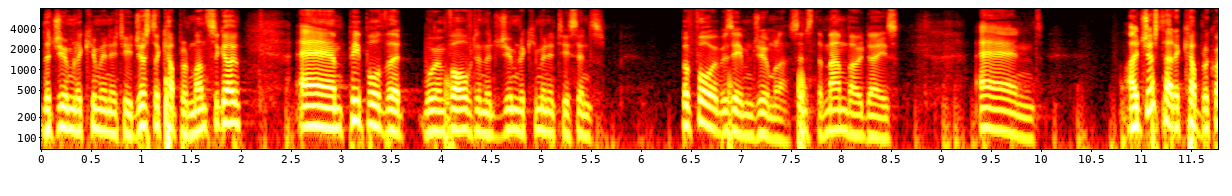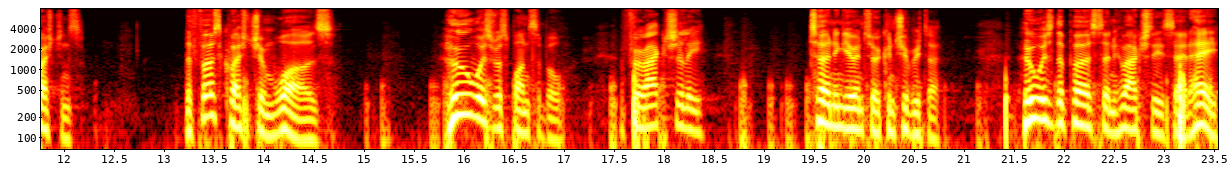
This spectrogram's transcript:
the Joomla community just a couple of months ago, and people that were involved in the Joomla community since before it was even Joomla, since the Mambo days. And I just had a couple of questions. The first question was, who was responsible for actually turning you into a contributor? Who was the person who actually said, hey,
